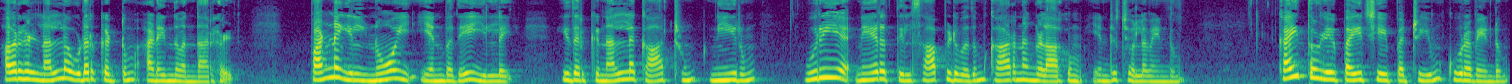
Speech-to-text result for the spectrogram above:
அவர்கள் நல்ல உடற்கட்டும் அடைந்து வந்தார்கள். பண்ணையில் நோய் என்பதே இல்லை. இதற்கு நல்ல காற்றும் நீரும் உரிய நேரத்தில் சாப்பிடுவதும் காரணங்களாகும் என்று சொல்ல வேண்டும். கைத்தொழில் பயிற்சியை பற்றியும் கூற வேண்டும்.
